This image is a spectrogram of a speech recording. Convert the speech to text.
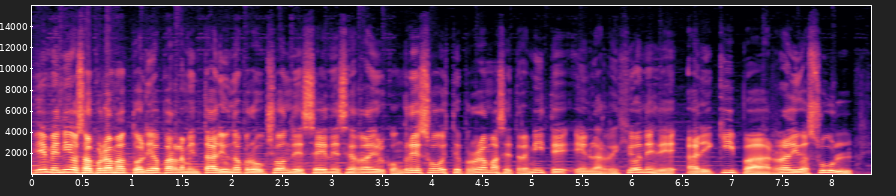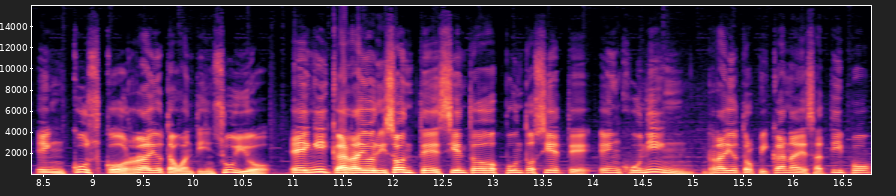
Bienvenidos al programa Actualidad Parlamentaria, una producción de CNC Radio del Congreso. Este programa se transmite en las regiones de Arequipa, Radio Azul, en Cusco, Radio Tahuantinsuyo, en Ica, Radio Horizonte 102.7, en Junín, Radio Tropicana de Satipo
